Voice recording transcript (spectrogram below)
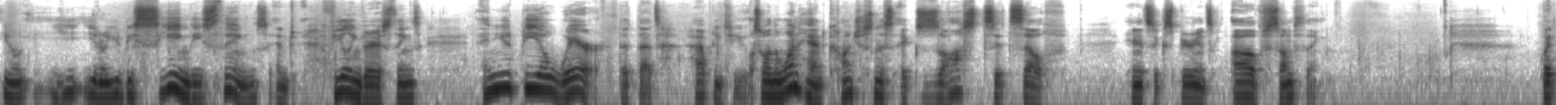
you know, you, you know, you'd be seeing these things and feeling various things, and you'd be aware that that's happening to you. So on the one hand, consciousness exhausts itself in its experience of something but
